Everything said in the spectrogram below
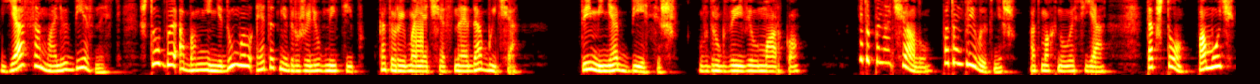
Я сама любезность, что бы обо мне не думал этот недружелюбный тип, который моя честная добыча. «Ты меня бесишь», — вдруг заявил Марко. «Это поначалу, потом привыкнешь», — отмахнулась я. «Так что, помочь?»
